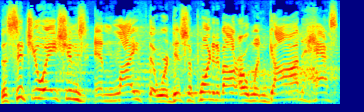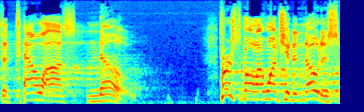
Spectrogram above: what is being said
the situations in life that we're disappointed about or when God has to tell us no. First of all, I want you to notice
